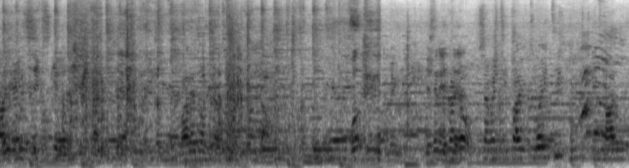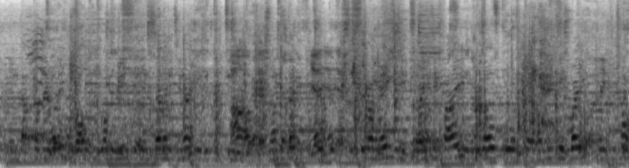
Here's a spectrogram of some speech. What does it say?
I gained 6 kilos time. But I don't care. What? I mean, Isn't you it... can Uh, go 75 to 80, but in that category you go to compete in 79. ah, okay. You understand? Yeah, yeah, yeah. From 80 to 85, you go compete in weight 84.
